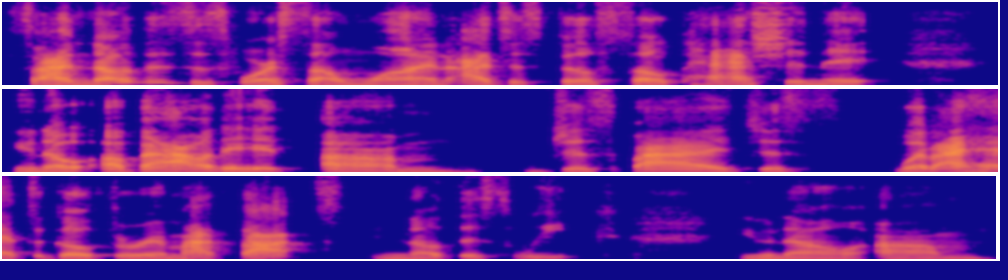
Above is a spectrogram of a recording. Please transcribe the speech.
So I know this is for someone. I just feel so passionate, you know, about it. Um, just by just what I had to go through in my thoughts, you know, this week. You know, um,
